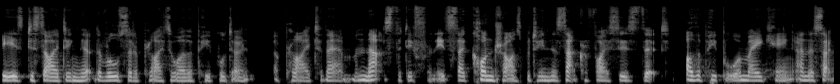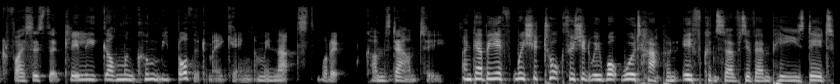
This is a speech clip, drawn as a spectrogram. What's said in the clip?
is deciding that the rules that apply to other people don't apply to them. And that's the difference. It's that contrast between the sacrifices that other people were making and the sacrifices that clearly government couldn't be bothered making. I mean, that's what it comes down to. And Gaby, if we should talk through, should we, what would happen if Conservative MPs did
